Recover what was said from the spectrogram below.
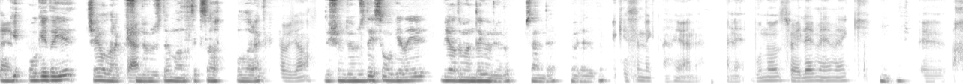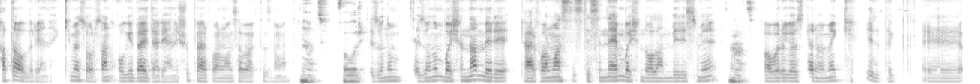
Evet. Oge- Ogeday'ı şey olarak düşündüğümüzde mantıksal olarak Tabii canım. düşündüğümüzde ise Ogeday'ı bir adım önde görüyorum. Sen de öyle dedin. Kesinlikle yani. Hani bunu söylememek Hı hı. e, hata olur yani. Kime sorsan Ogeday der yani şu performansa baktığı zaman. Evet. Favori. Sezonun sezonun başından beri performans listesinin en başında olan bir ismi Evet. favori göstermemek bir tık eee,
